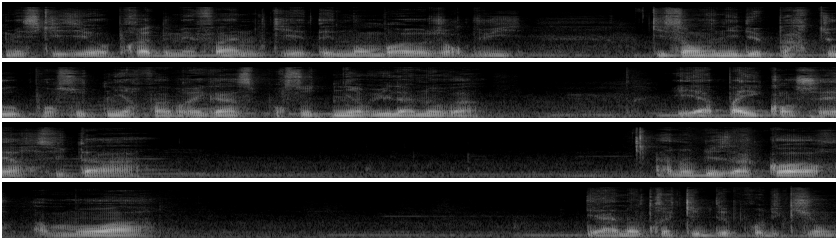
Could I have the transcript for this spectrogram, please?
m'excuser auprès de mes fans qui étaient nombreux aujourd'hui, qui sont venus de partout pour soutenir Fabregas, pour soutenir Villanova. Et pas eu concert suite à, à nos désaccords, à moi et à notre équipe de production.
